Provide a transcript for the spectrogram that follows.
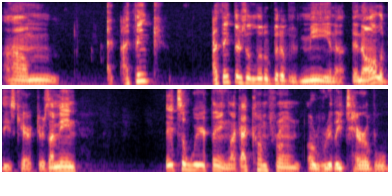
um, I, I think, I think there's a little bit of me in a, in all of these characters. I mean, it's a weird thing. Like I come from a really terrible,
